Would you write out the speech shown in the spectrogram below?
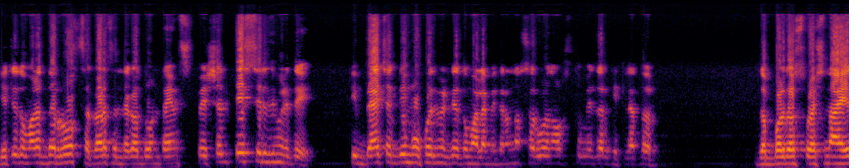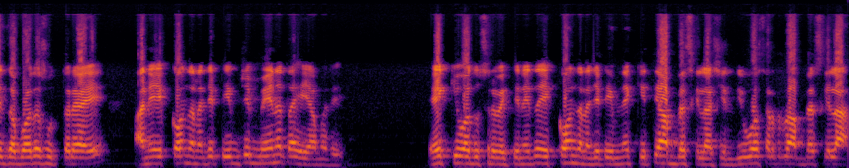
जिथे तुम्हाला दररोज सकाळ संध्याकाळ दोन टाइम स्पेशल टेस्ट सिरीज मिळते. ती बॅच अगदी मोफत मिळते तुम्हाला मित्रांनो. सर्व नोट्स तुम्ही जर घेतल्या तर. जबरदस्त प्रश्न आहे जबरदस्त उत्तरे आहे. आणि एकावन्न जणांची टीमची मेहनत आहे यामध्ये. एक किंवा दुसऱ्या व्यक्तीने तर एकावन्न जणांच्या टीमने किती अभ्यास केला असेल? दिवस रात्र अभ्यास केला.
